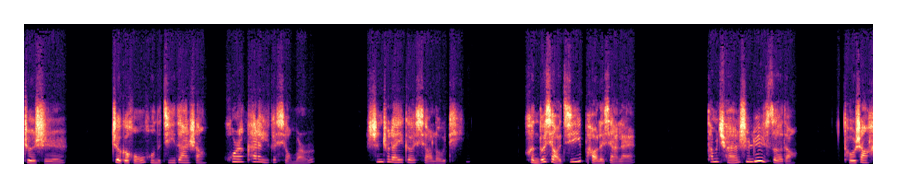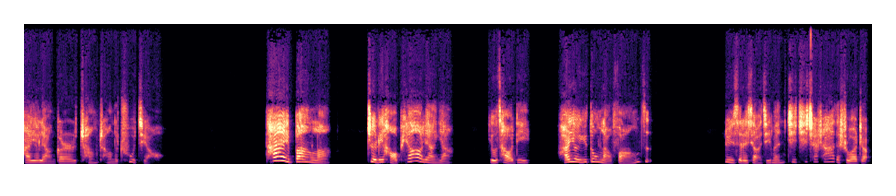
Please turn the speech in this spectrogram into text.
这时，这个红红的鸡蛋上忽然开了一个小门儿，伸出来一个小楼梯。很多小鸡跑了下来，它们全是绿色的，头上还有两根长长的触角。太棒了，这里好漂亮呀！有草地，还有一栋老房子。绿色的小鸡们叽叽喳喳地说着。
